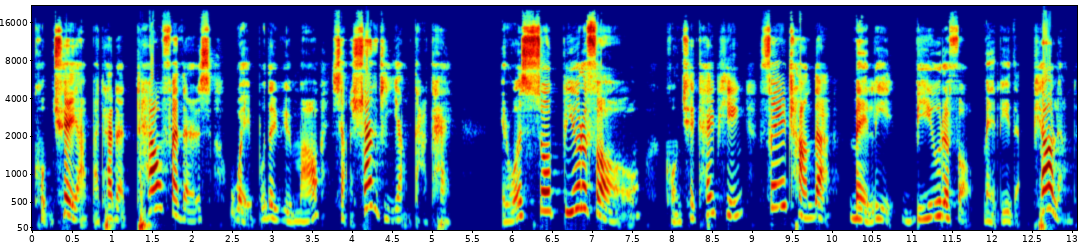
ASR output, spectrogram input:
孔雀呀把它的 tail feathers 尾部的羽毛像扇子一样打开。It was so beautiful，孔雀开屏，非常的美丽，beautiful，美丽的，漂亮的。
